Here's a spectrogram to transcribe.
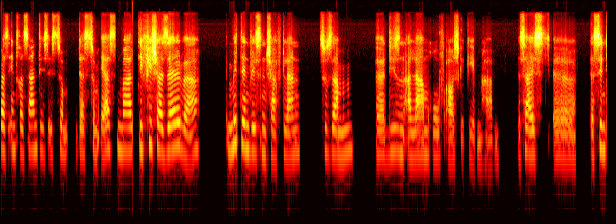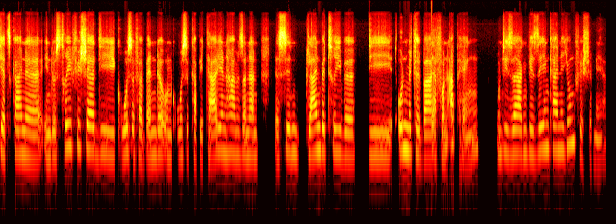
Was interessant ist, ist, zum, dass zum ersten Mal die Fischer selber mit den Wissenschaftlern zusammen äh, diesen Alarmruf ausgegeben haben. Das heißt, äh, das sind jetzt keine Industriefischer, die große Verbände und große Kapitalien haben, sondern das sind Kleinbetriebe, die unmittelbar davon abhängen und die sagen, wir sehen keine Jungfische mehr.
